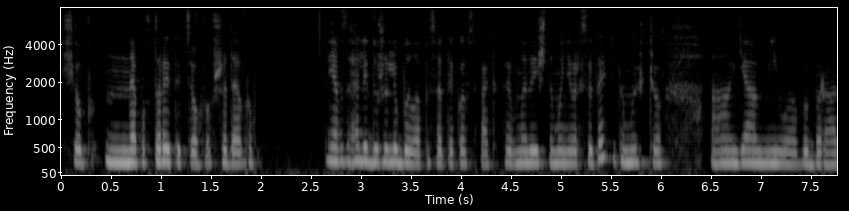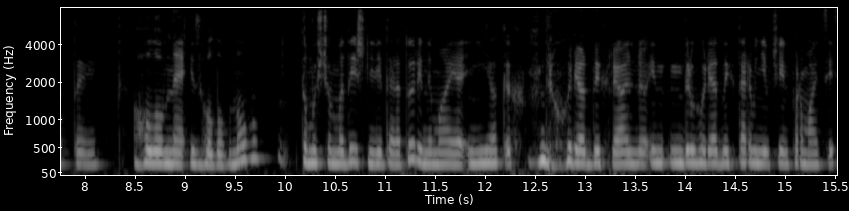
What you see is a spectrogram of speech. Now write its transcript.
щоб не повторити цього шедевру? Я взагалі дуже любила писати конспекти в медичному університеті, тому що я вміла вибирати головне із головного, тому що в медичній літературі немає ніяких другорядних реально другорядних термінів чи інформації.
